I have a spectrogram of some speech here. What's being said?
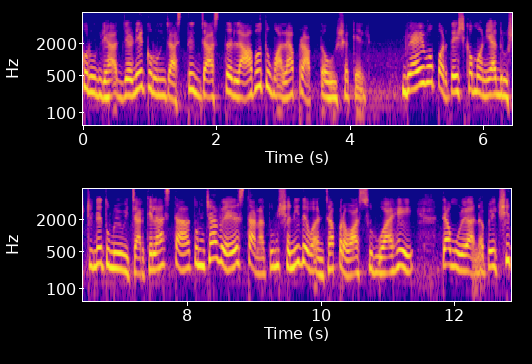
करून घ्या जेणेकरून जास्तीत जास्त लाभ तुम्हाला प्राप्त होऊ शकेल. व्यय व परदेशगमन या दृष्टीने तुम्ही विचार केला असता तुमच्या वेळस्थानातून शनिदेवांचा प्रवास सुरू आहे. त्यामुळे अनपेक्षित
